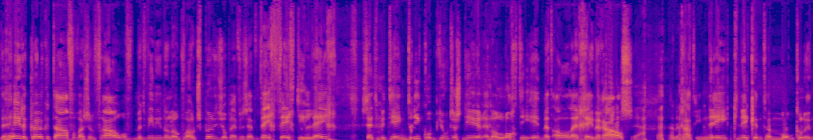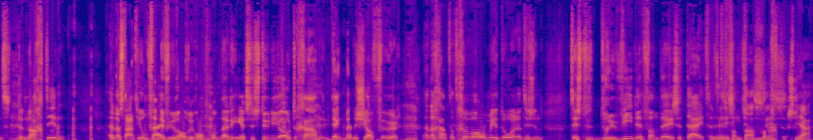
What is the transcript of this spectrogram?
de hele keukentafel waar zijn vrouw of met wie hij dan ook woont spulletjes op heeft gezet. Weeg, veegt hij leeg. Zet hij meteen drie computers neer en dan logt hij in met allerlei generaals. Ja. En dan gaat hij nee knikkend en monkelend de nacht in. En dan staat hij om vijf uur alweer op om naar de eerste studio te gaan. Ik denk met een chauffeur. En dan gaat het gewoon weer door. Het is, een, het is de druïde van deze tijd. Het, is, fantastisch. machtigs. Ja,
